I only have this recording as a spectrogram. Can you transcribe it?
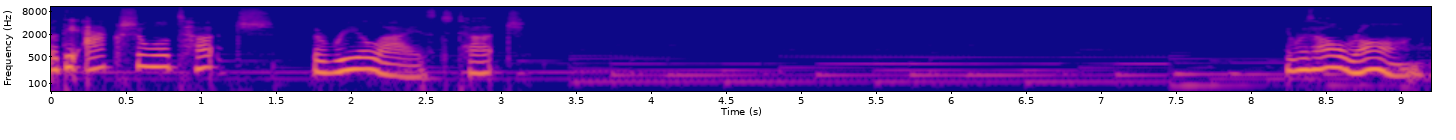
but the actual touch, the realized touch, it was all wrong.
